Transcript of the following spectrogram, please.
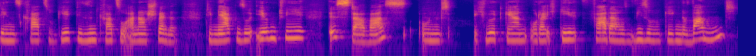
denen es gerade so geht, die sind gerade so an der Schwelle. Die merken so, irgendwie ist da was und ich würde gern oder ich gehe, fahre da wie so gegen eine Wand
